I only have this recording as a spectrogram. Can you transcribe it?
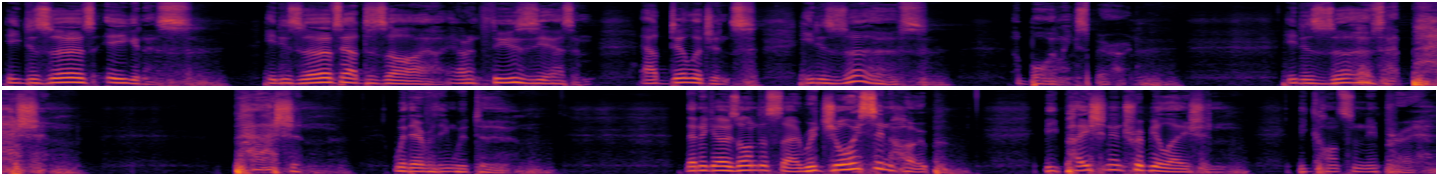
He deserves eagerness, He deserves our desire, our enthusiasm, our diligence. He deserves a boiling spirit. He deserves that passion. Passion with everything we do. Then it goes on to say, Rejoice in hope, be patient in tribulation, be constant in prayer.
